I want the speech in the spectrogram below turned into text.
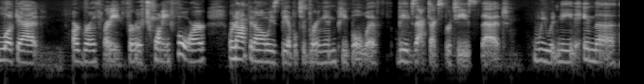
look at our growth rate for 24, we're not going to always be able to bring in people with the exact expertise that we would need in the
